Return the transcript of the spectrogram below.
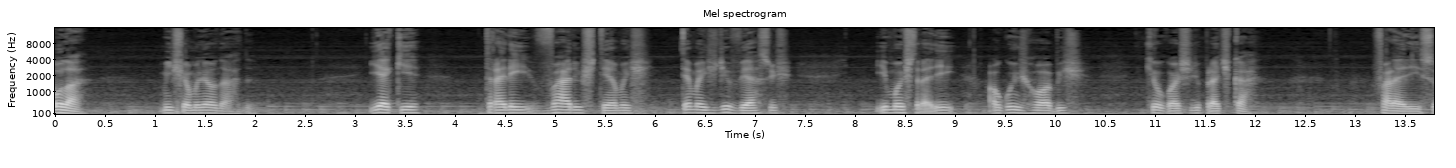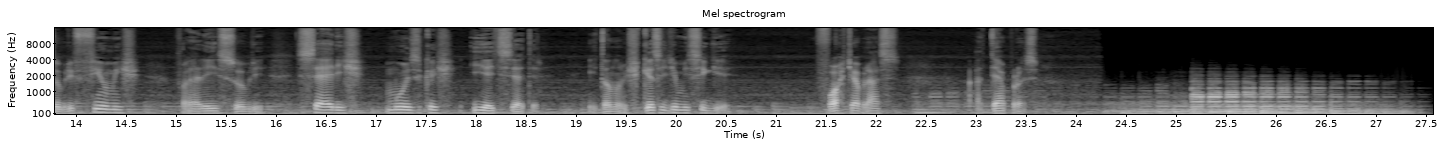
Olá, me chamo Leonardo e aqui trarei vários temas, temas diversos e mostrarei alguns hobbies que eu gosto de praticar. Falarei sobre filmes, falarei sobre séries, músicas e etc. Então não esqueça de me seguir. Forte abraço, até a próxima.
